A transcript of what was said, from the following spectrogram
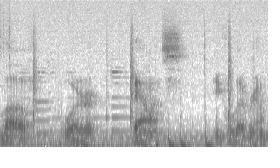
love, order, balance, equilibrium.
